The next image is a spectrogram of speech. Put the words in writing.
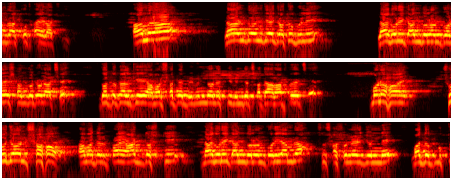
আমরা কোথায় রাখি? আমরা নারায়ণগঞ্জে যতগুলি নাগরিক আন্দোলন করে সংগঠন আছে, গতকালকে আমার সাথে বিভিন্ন নেতৃবৃন্দের সাথে আলাপ হয়েছে। মনে হয় সুজন সহ আমাদের প্রায় আট দশটি নাগরিক আন্দোলন করি আমরা, সুশাসনের জন্য মাদক মুক্ত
